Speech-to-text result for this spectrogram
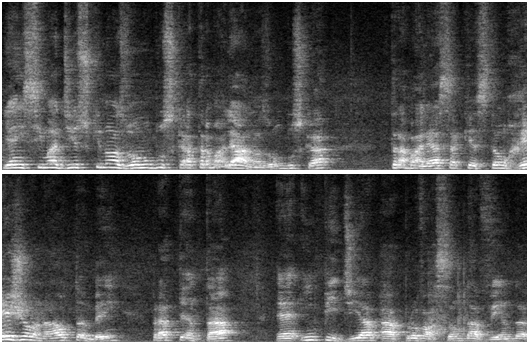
E é em cima disso que nós vamos buscar trabalhar, nós vamos buscar trabalhar essa questão regional também para tentar é, impedir a, a aprovação da venda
